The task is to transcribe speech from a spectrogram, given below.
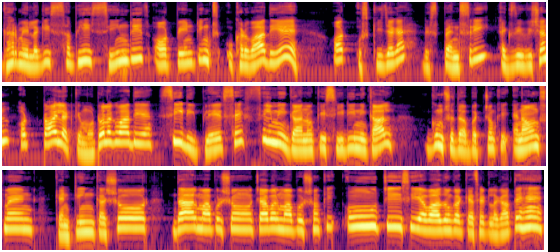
घर में लगी सभी सीनरीज और पेंटिंग्स उखड़वा दिए और उसकी जगह डिस्पेंसरी, एग्जीबिशन और टॉयलेट के मोटो लगवा दिए। सीडी प्लेयर से फिल्मी गानों की सीडी निकाल, गुमशुदा बच्चों की अनाउंसमेंट कैंटीन का शोर दाल महापुरुषों, चावल महापुरुषों की ऊँची सी आवाजों का कैसेट लगाते हैं,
